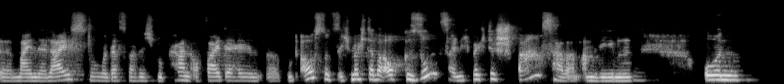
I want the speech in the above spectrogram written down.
äh, meine Leistung und das, was ich gut kann, auch weiterhin äh, gut ausnutzen. Ich möchte aber auch gesund sein. Ich möchte Spaß haben am Leben. Mhm. Und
